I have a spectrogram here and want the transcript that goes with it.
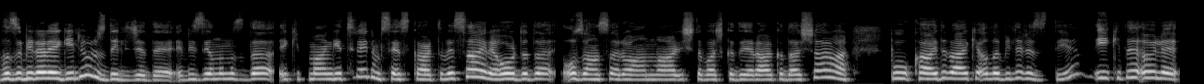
hazır bir araya geliyoruz Delice'de. E, biz yanımızda ekipman getirelim, ses kartı vesaire. Orada da Ozan Saruhan var, işte başka diğer arkadaşlar var. Bu kaydı belki alabiliriz diye. İyi ki de öyle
